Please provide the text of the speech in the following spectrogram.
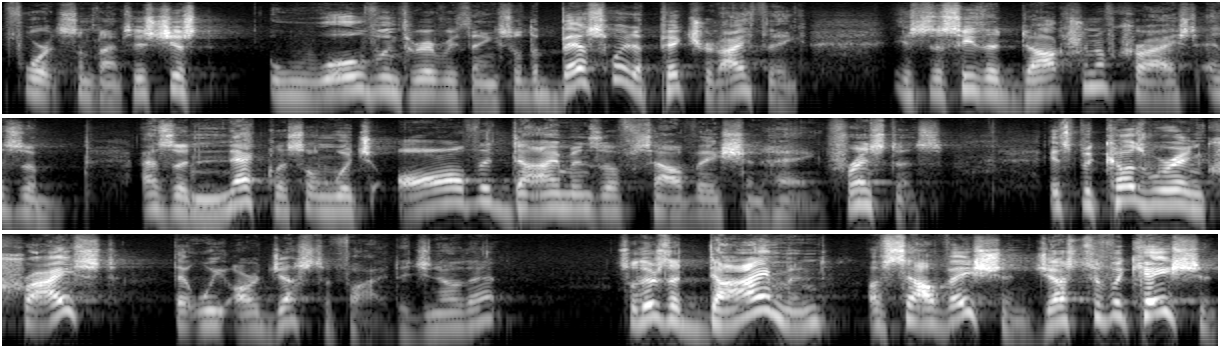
for it sometimes. It's just woven through everything. So the best way to picture it, I think, is to see the doctrine of Christ as a, as a necklace on which all the diamonds of salvation hang. For instance, it's because we're in Christ that we are justified. Did you know that? So there's a diamond of salvation, justification.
